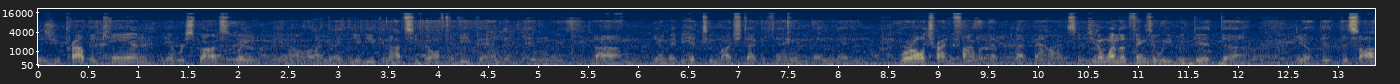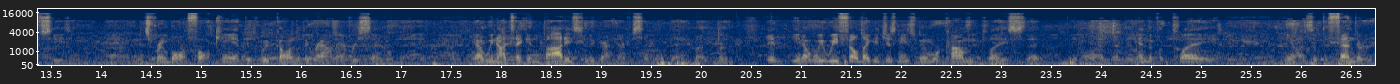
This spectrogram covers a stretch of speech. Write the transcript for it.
as you probably can, you know, responsibly. You know, I mean, you, you can obviously go off the deep end and, and um, you know maybe hit too much type of thing, and, and, and we're all trying to find what that, that balance is. You know, one of the things that we, we did, uh, you know, th- this off season um, in spring ball and fall camp is we've gone to the ground every single day. Now we're not taking bodies to the ground every single day, but but it, you know we, we felt like it just needs to be more commonplace that you know at, at the end of a play you know, as a defender,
